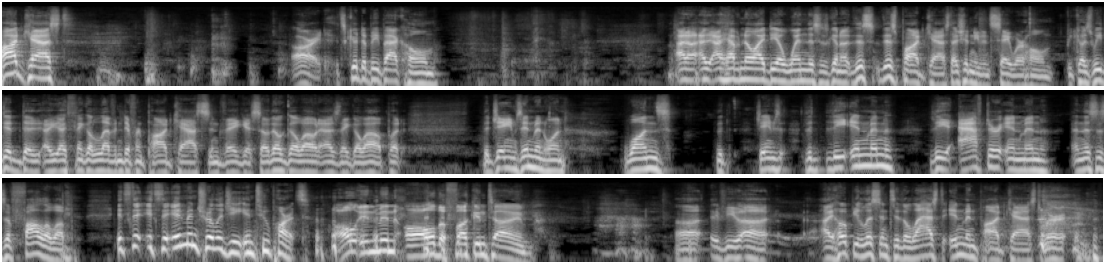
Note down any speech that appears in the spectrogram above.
podcast. All right, it's good to be back home. I, I I have no idea when this is gonna this this podcast. I shouldn't even say we're home because we did uh, I, I think eleven different podcasts in Vegas, so they'll go out as they go out. But the James Inman one, ones, the James the the Inman, the after Inman, and this is a follow up. It's the it's the Inman trilogy in two parts. All Inman all the fucking time. if you uh I hope you listened to the last Inman podcast where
